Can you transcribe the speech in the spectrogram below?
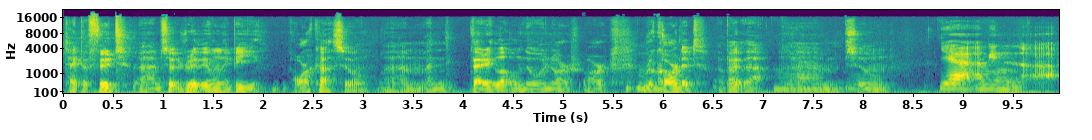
type of food. Um, so it would really only be orca. So um, and very little known or, or recorded about that. Yeah, um, so Yeah, I mean, uh,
